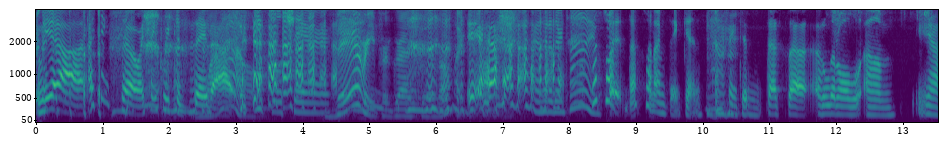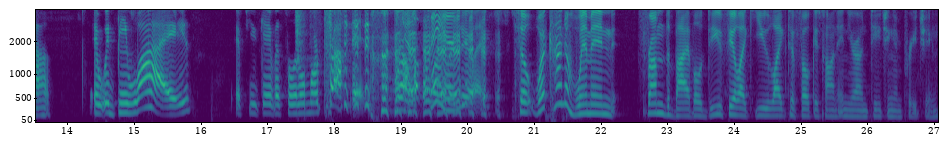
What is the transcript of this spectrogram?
Yeah, I think so. I think we could say that. Equal share. very progressive. Oh my god. Ahead of their time. That's what that's what I'm thinking. I'm thinking that's a, a little um yeah. It would be wise if you gave us a little more profit. Just saying. So, what kind of women from the Bible do you feel like you like to focus on in your own teaching and preaching?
